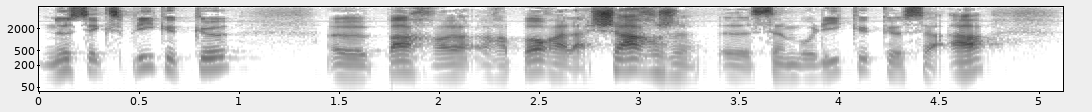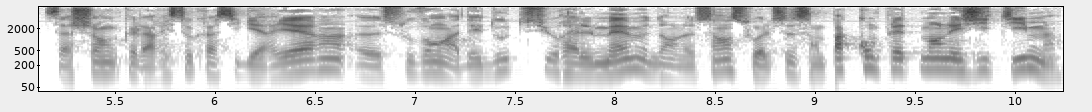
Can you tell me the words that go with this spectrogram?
ne s'explique que euh, par rapport à la charge euh, symbolique que ça a, sachant que l'aristocratie guerrière souvent a des doutes sur elle-même dans le sens où elle ne se sent pas complètement légitime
